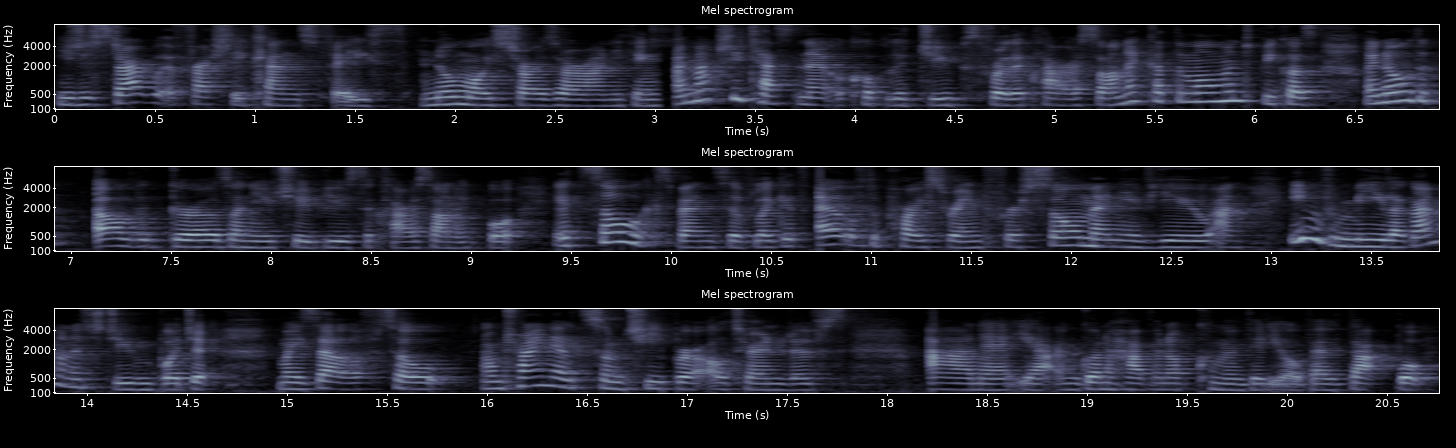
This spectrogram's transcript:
you just start with a freshly cleansed face, no moisturizer or anything. I'm actually testing out a couple of dupes for the Clarisonic at the moment because I know that all the girls on YouTube use the Clarisonic but it's so expensive, like it's out of the price range for so many of you and even for me, like I'm on a student budget myself so I'm trying out some cheaper alternatives and uh, yeah I'm gonna have an upcoming video about that but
